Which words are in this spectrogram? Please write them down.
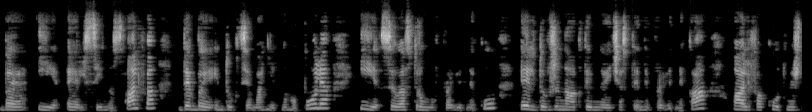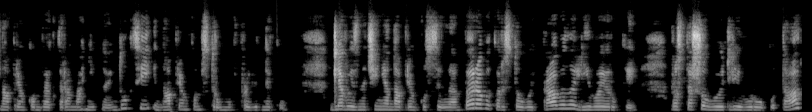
B і L синус альфа, де B індукція магнітного поля, і сила струму в провіднику, L довжина активної частини провідника, альфа кут між напрямком вектора магнітної індукції і напрямком струму в провіднику. Для визначення напрямку сили Ампера використовують правила лівої руки, розташовують ліву руку так,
